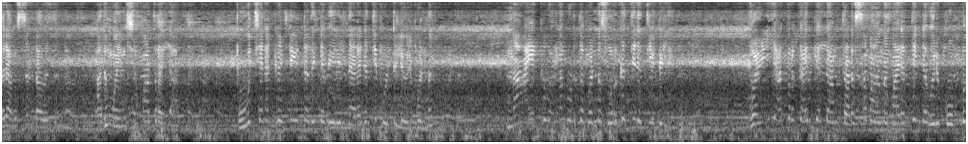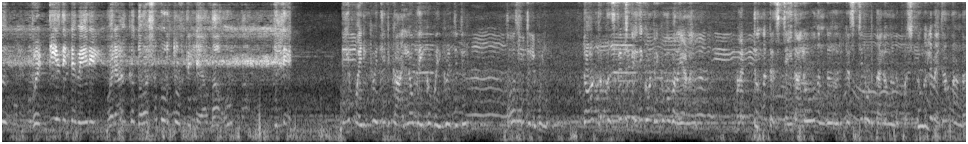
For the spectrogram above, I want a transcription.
ഒരവസ്ഥ ഉണ്ടാവരുത്. അത് മനുഷ്യൻ മാത്രമല്ല. പൂച്ചനെ കെട്ടിയിട്ടതിന്റെ പേരിൽ നരകത്തിൽ പോയിട്ടില്ലേ ഒരു പെണ്ണ്? നായക്ക് വെള്ളം കൊടുത്ത പെണ്ണ് സ്വർഗത്തിലെത്തിയിട്ടില്ലേ? വഴി യാത്രക്കാർക്കെല്ലാം തടസ്സമാകുന്ന മരത്തിന്റെ ഒരു കൊമ്പ് വെട്ടിയതിന്റെ പേരിൽ ഒരാൾക്ക് ദോഷം പുറത്തു കൊടുത്തില്ലേ? അള്ളാഹു. ഇല്ലേ? ഈ പരിക്ക് വെച്ചിട്ട് കാലിനോ കൈക്കോ പരിക്ക് വെച്ചിട്ട് ഹോസ്പിറ്റലിൽ പോയി. ഡോക്ടർ പ്രിസ്ക്രിപ്ഷൻ എഴുതിക്കൊണ്ടിരിക്കുമ്പോൾ പറയാണ് ബ്ലഡ് ഒന്ന് ടെസ്റ്റ് ചെയ്താലോ എന്നുണ്ട് ഒരു ടെസ്റ്റിന് കൊടുത്താലോ എന്നുണ്ട് പ്രശ്നമൊന്നുമില്ല വെച്ചറിനാണ്ട്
